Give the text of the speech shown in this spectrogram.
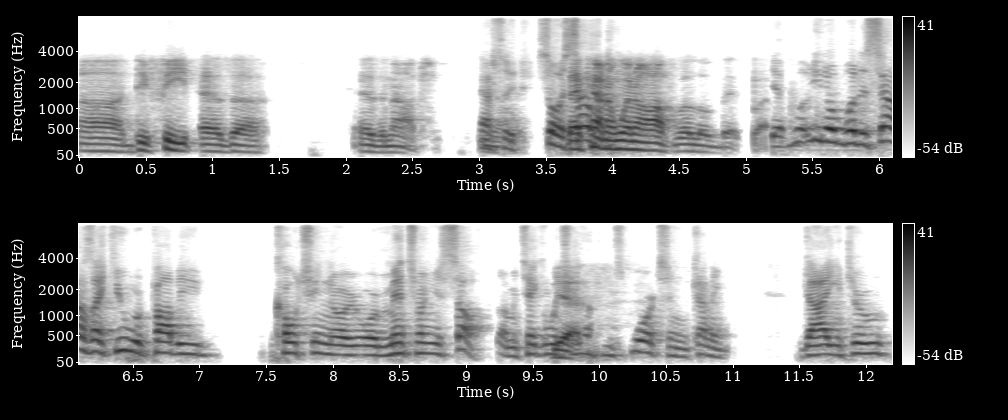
uh, defeat as a as an option. Absolutely. So that kind of went off a little bit, but yeah. Well, you know, but it sounds like you were probably coaching or, or mentoring yourself. I mean, taking what yeah. you learned from sports and kind of guiding through.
